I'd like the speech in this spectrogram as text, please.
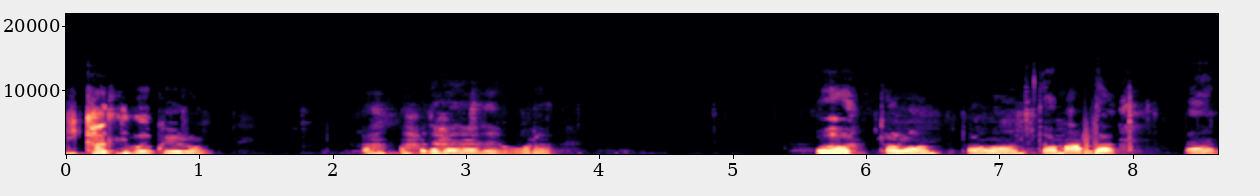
Dikkatli bakıyorum. Ah, hadi hadi hadi orada Oha tamam tamam tamam da ben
